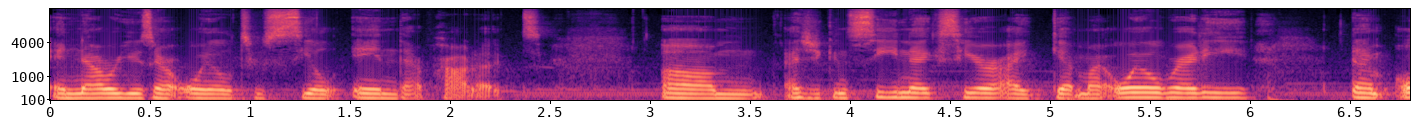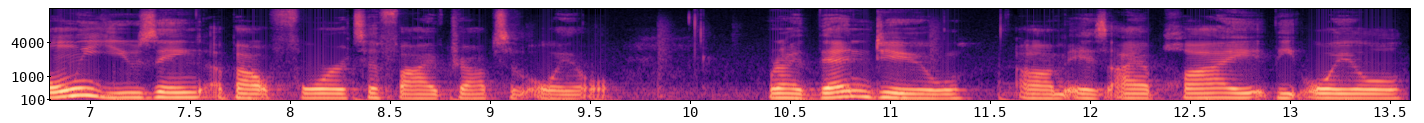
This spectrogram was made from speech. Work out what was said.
and now we're using our oil to seal in that product. Um, as you can see next here, I get my oil ready and I'm only using about four to five drops of oil. What I then do um, is I apply the oil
